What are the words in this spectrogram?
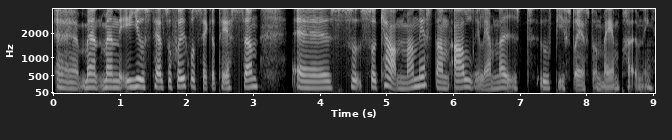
Eh, men, men i just hälso och sjukvårdssekretessen eh, så, så, kan man nästan aldrig lämna ut uppgifter efter en menprövning.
